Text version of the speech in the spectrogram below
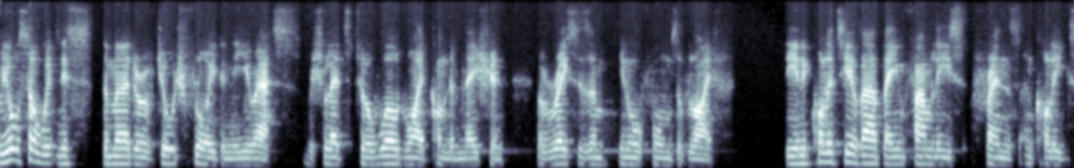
We also witnessed the murder of George Floyd in the US, which led to a worldwide condemnation of racism in all forms of life. The inequality of our BAME families, friends, and colleagues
